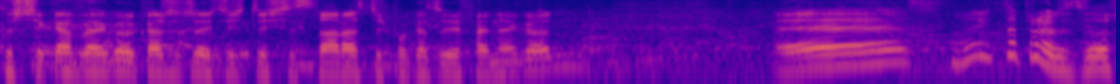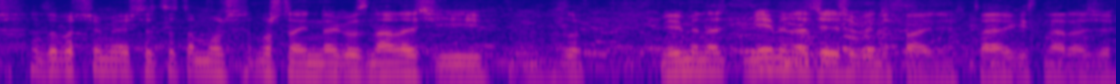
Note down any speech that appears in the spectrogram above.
coś ciekawego, każdy człowiek coś, coś się stara, coś pokazuje fajnego. E, No i naprawdę zo- zobaczymy jeszcze, co tam moż- można innego znaleźć i miejmy, na- miejmy nadzieję, że będzie fajnie, tak jak jest na razie.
